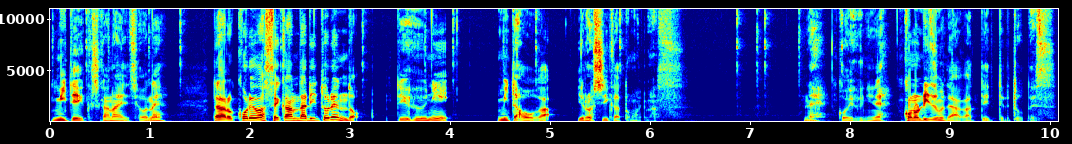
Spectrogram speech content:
見ていくしかないでしょうね。だからこれはセカンダリートレンドっていう風に見た方がよろしいかと思います。ね、こういう風にね、このリズムで上がっていってるってことです。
